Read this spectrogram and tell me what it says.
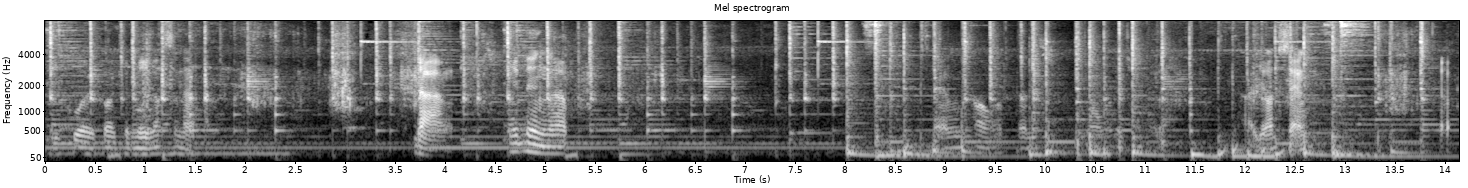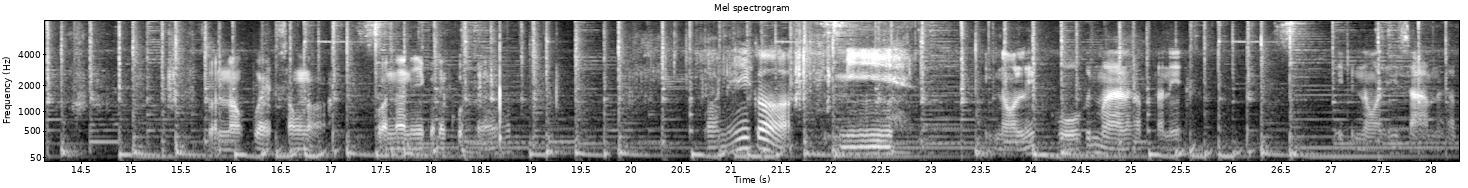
หวีกล้วยก็จะมีลักษณะ ด่างนิดนึงครับแสงเข้าครับตอนนี้มองไม่ชัดเลยถ่ายย้อนแสงส่วนนอกกล้วยสองหน่อก่อนหน้านี้ก็ได้กดแล้วครับ ตอนนี้ก็มีอีกหนอนเล็กโผล่ขึ้นมานะครับ ตอนนี้ นี่เป็นหนอนที่สามนะครับ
